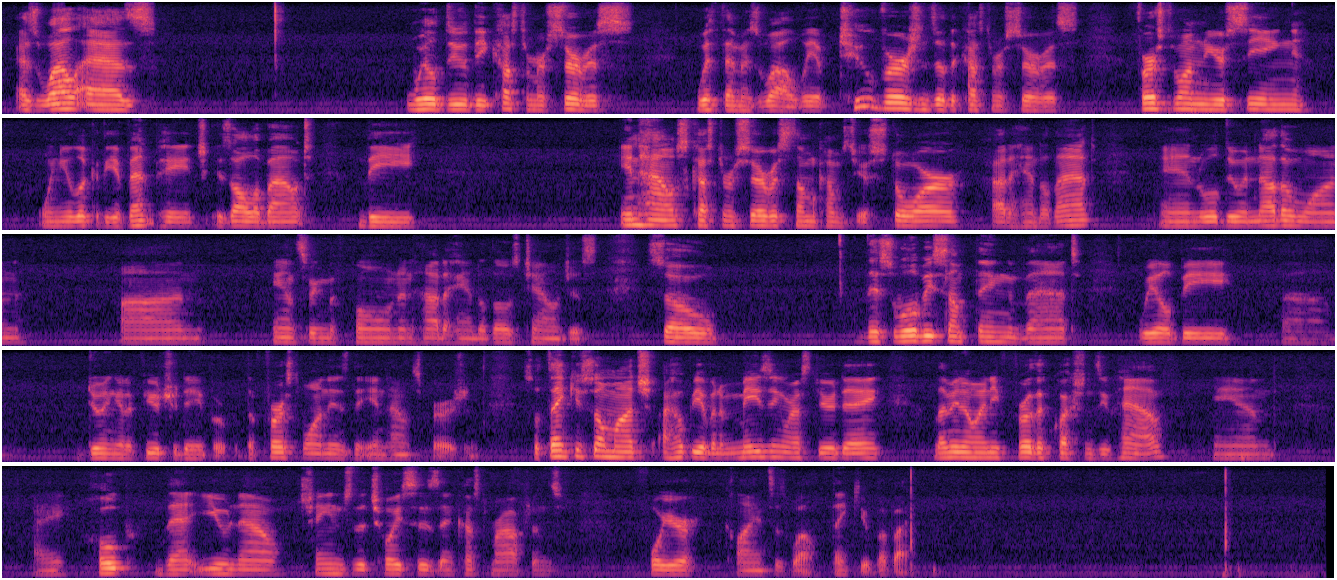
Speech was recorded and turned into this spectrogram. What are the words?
as well as we'll do the customer service with them as well. We have two versions of the customer service. First one you're seeing when you look at the event page is all about the in-house customer service. Someone comes to your store, how to handle that. And we'll do another one on answering the phone and how to handle those challenges. So this will be something that we'll be um, doing at a future date, but the first one is the in-house version. So thank you so much. I hope you have an amazing rest of your day. Let me know any further questions you have, and I hope that you now change the choices and customer options for your clients as well. Thank you. Bye-bye.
